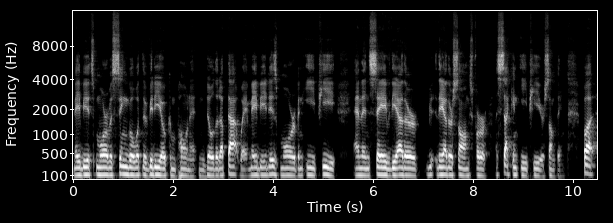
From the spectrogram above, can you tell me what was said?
Maybe it's more of a single with the video component and build it up that way. Maybe it is more of an EP and then save the other the other songs for a second EP or something. But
